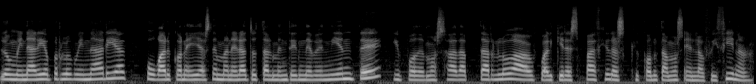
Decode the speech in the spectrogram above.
luminaria por luminaria, jugar con ellas de manera totalmente independiente y podemos adaptarlo a cualquier espacio de los que contamos en la oficina.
